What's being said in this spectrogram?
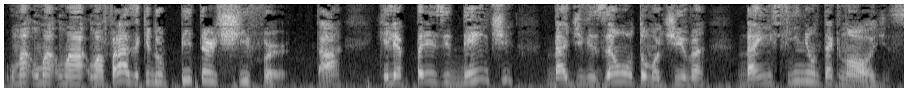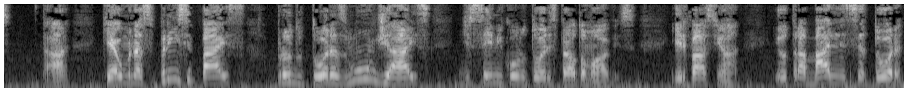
Uma, uma, uma, uma frase aqui do Peter Schiffer, tá? Que ele é presidente da divisão automotiva da Infineon Technologies, tá? Que é uma das principais produtoras mundiais de semicondutores para automóveis. E ele fala assim, ó, eu trabalho nesse setor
